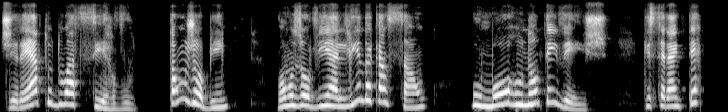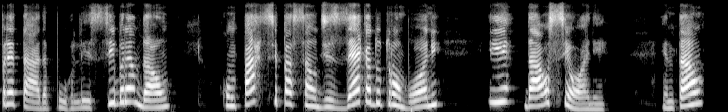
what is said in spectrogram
Direto do acervo Tom Jobim, vamos ouvir a linda canção O Morro Não Tem Vez, que será interpretada por Leci Brandão, com participação de Zeca do Trombone e da Alcione. Então,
